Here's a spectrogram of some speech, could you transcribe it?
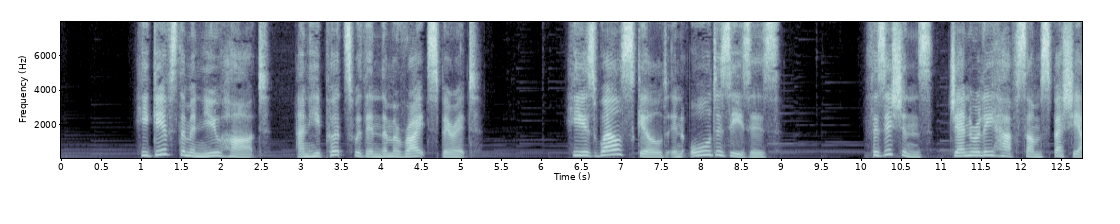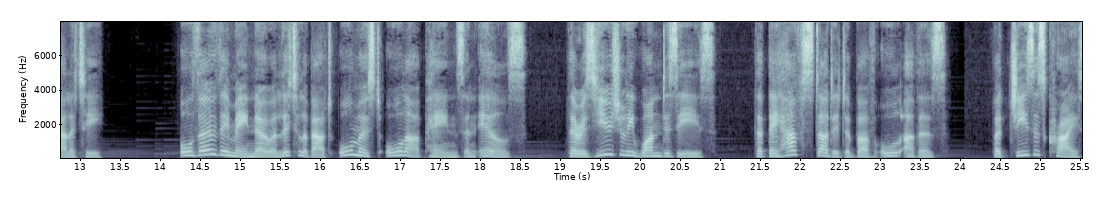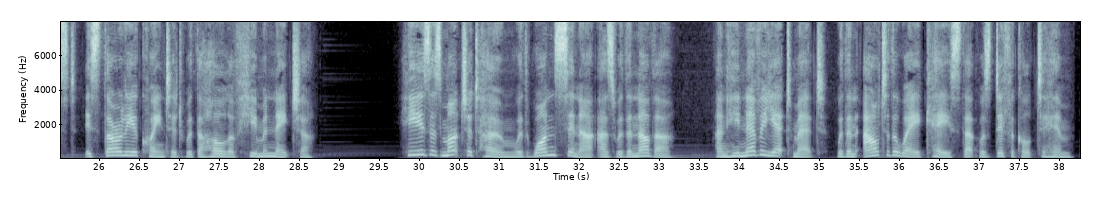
He gives them a new heart, and he puts within them a right spirit. He is well skilled in all diseases. Physicians generally have some speciality. Although they may know a little about almost all our pains and ills, there is usually one disease that they have studied above all others. But Jesus Christ is thoroughly acquainted with the whole of human nature. He is as much at home with one sinner as with another, and he never yet met with an out of the way case that was difficult to him.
